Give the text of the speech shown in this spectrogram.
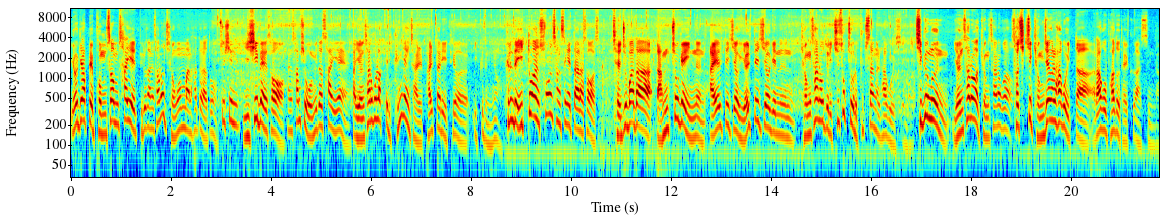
여기 앞에 범섬 사이에 들어가는 산호 정원만 하더라도 수심 20에서 한 35m 사이에 연산호 군락들이 굉장히 잘 발달이 되어 있거든요. 그런데 이 또한 수온 상승에 따라서 제주바다 남쪽에 있는 아열대 지역, 열대 지역에 있는 경산호들이 지속적으로 북상 을 하고 있습니다. 지금은 연산호와 경산호가 서식지 경쟁을 하고 있다라고 봐도 될 것 같습니다.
